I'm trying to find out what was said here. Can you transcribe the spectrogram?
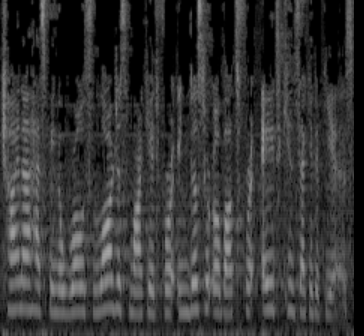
China has been the world's largest market for industrial robots for eight consecutive years.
